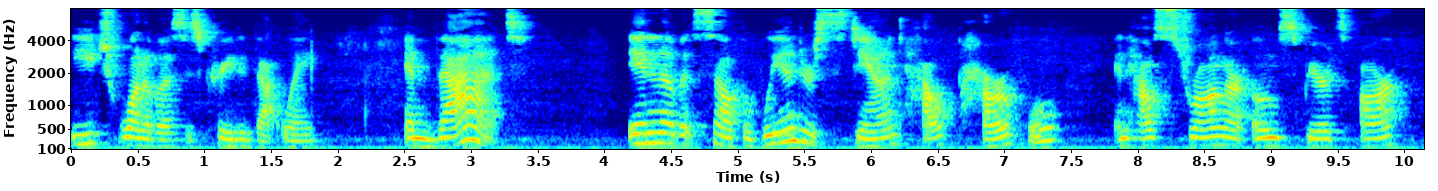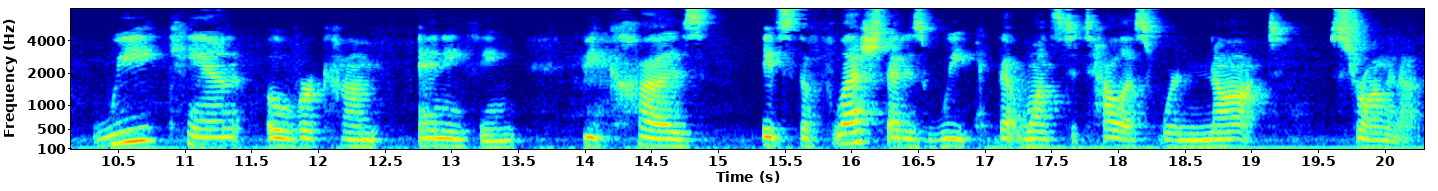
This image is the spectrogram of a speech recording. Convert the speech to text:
Each one of us is created that way. And that, in and of itself, if we understand how powerful and how strong our own spirits are, we can overcome anything because it's the flesh that is weak that wants to tell us we're not strong enough.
